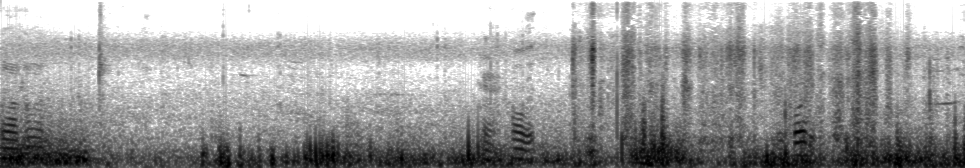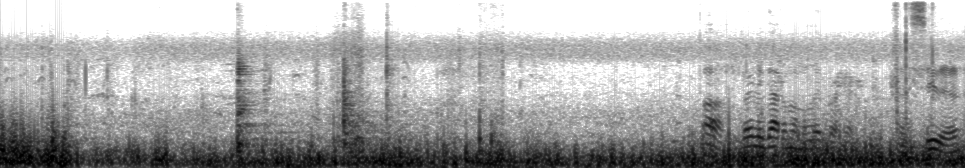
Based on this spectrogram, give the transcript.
Come on, come on. Here, hold it. Record it. Oh, barely got him on the lip right here. I see that.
